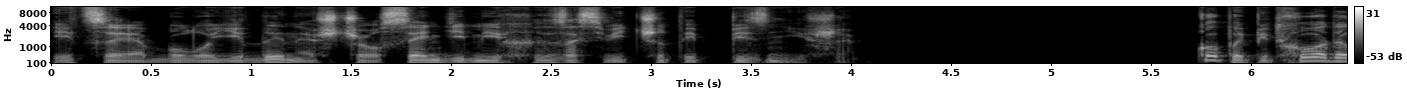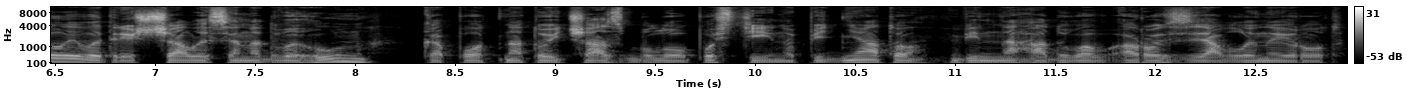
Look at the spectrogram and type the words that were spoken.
І це було єдине, що Сенді міг засвідчити пізніше. Копи підходили, витріщалися на двигун, капот на той час було постійно піднято, він нагадував роззявлений рот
